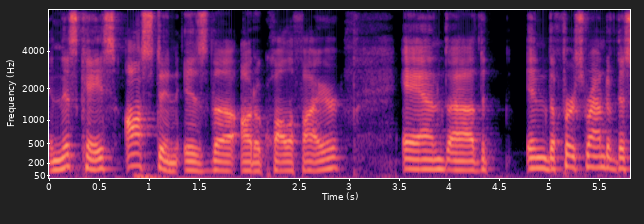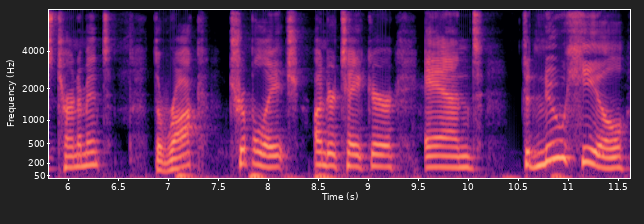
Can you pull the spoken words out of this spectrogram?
In this case, Austin is the auto qualifier, and uh, the in the first round of this tournament, The Rock, Triple H, Undertaker, and the new heel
